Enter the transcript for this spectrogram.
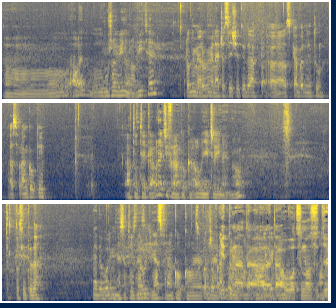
Uh, ale rúžové víno robíte? Robíme, robíme najčastejšie teda uh, z Cabernetu a z Frankovky. A to je Cabernet či Frankovka, alebo niečo iné, no? Tak to si teda nedovolím. Mne sa to zdá byť viac Frankovkové. Akože- Je tu na tá, Áno, tá no. ovocnosť e,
